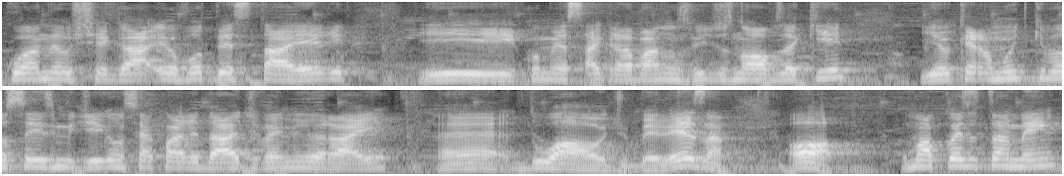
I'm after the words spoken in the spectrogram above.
quando eu chegar eu vou testar ele e começar a gravar nos vídeos novos aqui. E eu quero muito que vocês me digam se a qualidade vai melhorar aí é, do áudio, beleza? Ó, uma coisa também,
